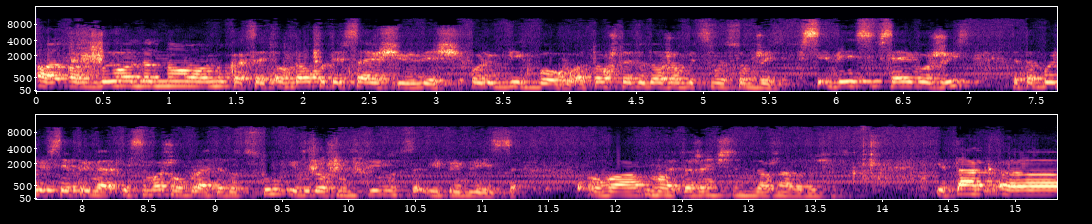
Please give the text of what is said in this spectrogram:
он, он было дано, ну как сказать, он дал потрясающие вещи о любви к Богу, о том, что это должен быть смыслом жизни. Все, весь, вся его жизнь, это были все примеры. Если можно убрать этот стул, и вы должны двинуться и приблизиться вам, ну, эта женщина не должна разучиться. Итак, э,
